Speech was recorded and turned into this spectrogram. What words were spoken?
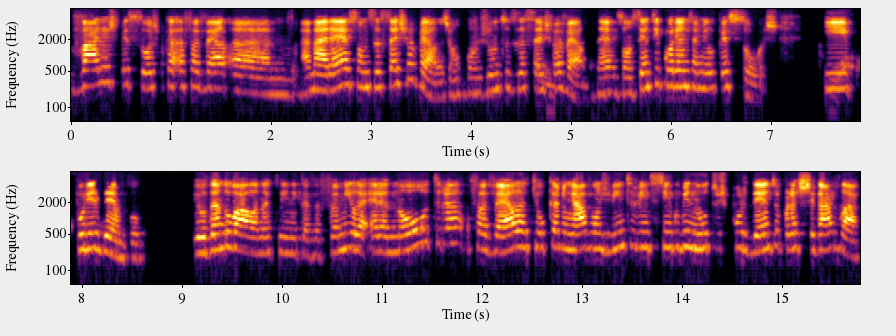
várias pessoas, porque a favela, a, Maré são 16 favelas, é um conjunto de 16 favelas, né? São 140 mil pessoas. E, por exemplo, eu dando aula na clínica da família, era noutra favela que eu caminhava uns 20, 25 minutos por dentro para chegar lá.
